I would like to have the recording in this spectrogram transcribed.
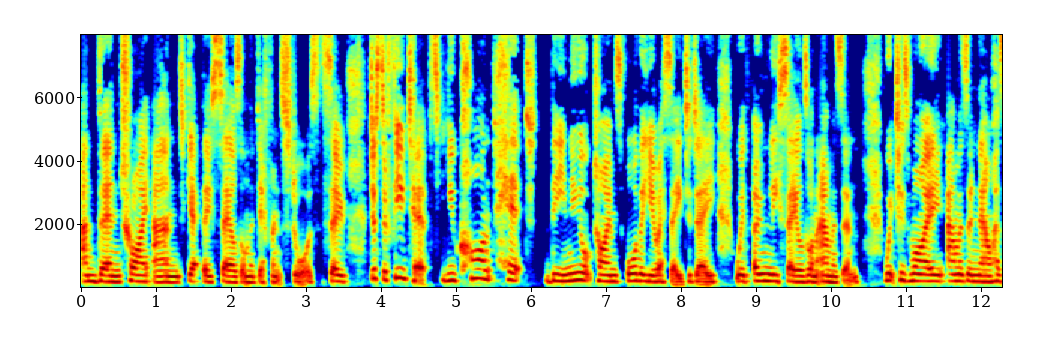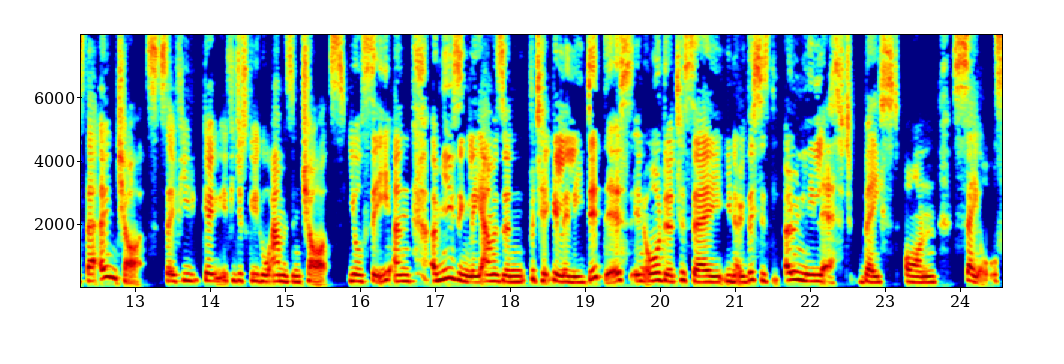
and then try and get those sales on the different stores. So just a few tips. You can't hit the New York Times or the USA Today with only sales on Amazon, which is why Amazon now has their own charts. So if you go, if you just Google Amazon charts, you'll see. And amusingly, Amazon particularly did this in order to say, you know, this is the only list based on sales,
